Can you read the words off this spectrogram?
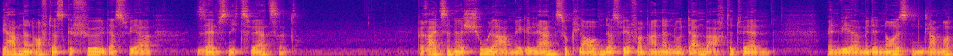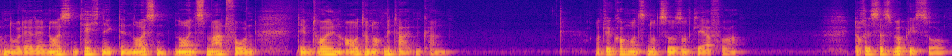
Wir haben dann oft das Gefühl, dass wir selbst nichts wert sind. Bereits in der Schule haben wir gelernt zu glauben, dass wir von anderen nur dann beachtet werden, wenn wir mit den neuesten Klamotten oder der neuesten Technik, dem neuesten neuen Smartphone, dem tollen Auto noch mithalten können und wir kommen uns nutzlos und leer vor. Doch ist es wirklich so?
